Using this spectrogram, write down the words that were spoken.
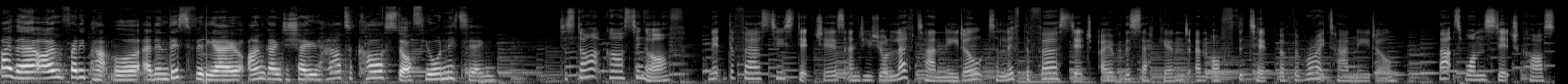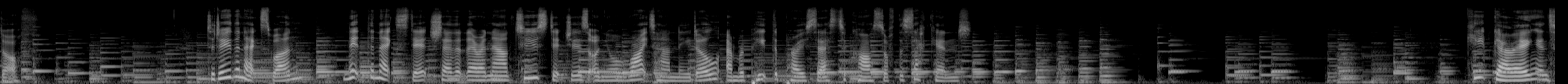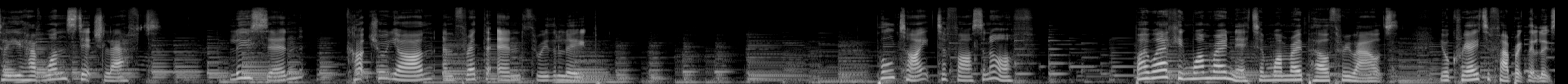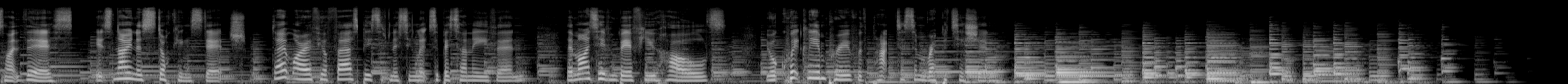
Hi there, I'm Freddie Patmore and in this video I'm going to show you how to cast off your knitting. To start casting off, knit the first two stitches and use your left hand needle to lift the first stitch over the second and off the tip of the right hand needle. That's one stitch cast off. To do the next one, knit the next stitch so that there are now two stitches on your right hand needle and repeat the process to cast off the second. Keep going until you have one stitch left. Loosen, cut your yarn and thread the end through the loop. Pull tight to fasten off. By working one row knit and one row purl throughout, you'll create a fabric that looks like this. It's known as stocking stitch. Don't worry if your first piece of knitting looks a bit uneven. There might even be a few holes. You'll quickly improve with practice and repetition.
